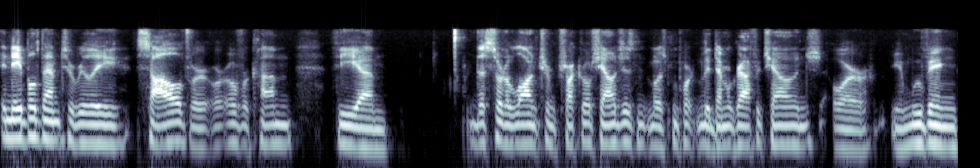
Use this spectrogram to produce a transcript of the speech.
enabled them to really solve or, or overcome the um, the sort of long-term structural challenges, most importantly, the demographic challenge, or you know, moving,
